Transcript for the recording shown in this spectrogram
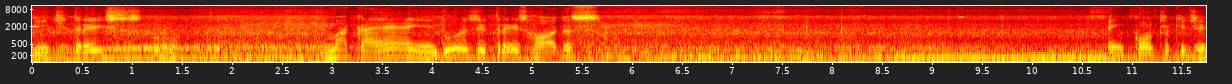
23, o Macaé em duas e três rodas. Encontro aqui de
